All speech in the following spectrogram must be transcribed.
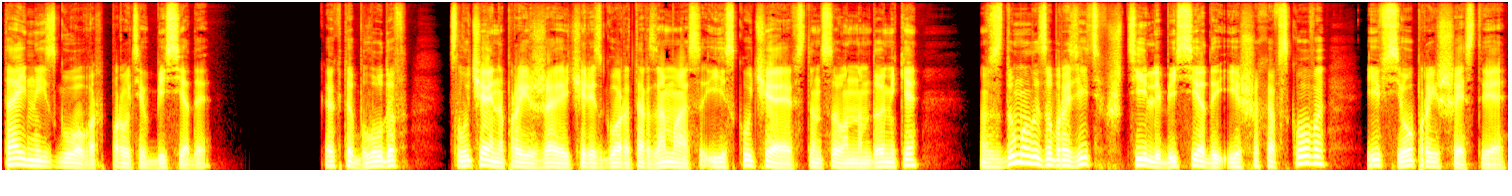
тайный сговор против беседы. Как-то Блудов, случайно проезжая через город Арзамас и скучая в станционном домике, вздумал изобразить в штиле беседы и Шаховского и все происшествие.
